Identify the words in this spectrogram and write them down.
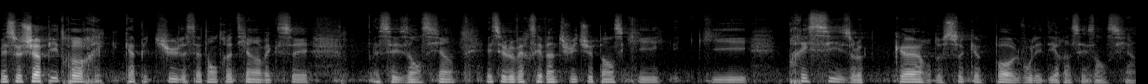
Mais ce chapitre récapitule cet entretien avec ces, ces anciens. Et c'est le verset 28, je pense, qui, qui précise le cœur de ce que Paul voulait dire à ses anciens.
